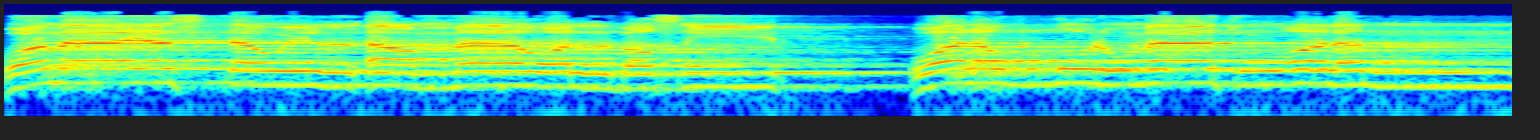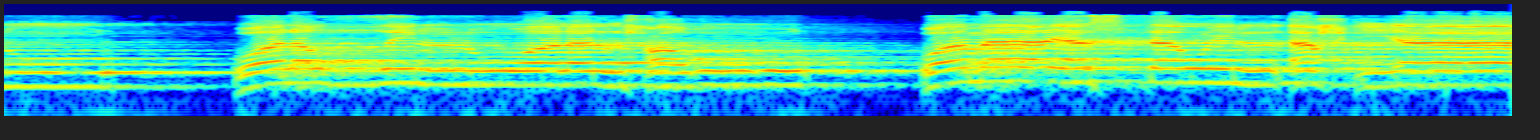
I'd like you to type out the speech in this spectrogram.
وما يستوي الأعمى والبصير ولا الظلمات ولا النور ولا الظل ولا الحرور وما يستوي الأحياء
